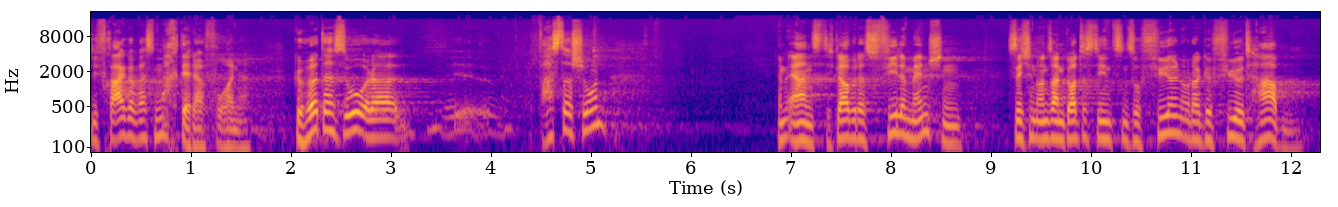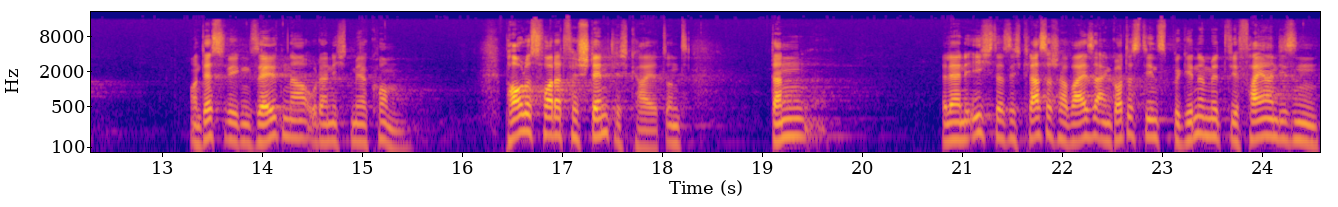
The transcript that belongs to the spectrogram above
die Frage, was macht der da vorne? Gehört das so oder äh, war es das schon? Im Ernst, ich glaube, dass viele Menschen sich in unseren Gottesdiensten so fühlen oder gefühlt haben und deswegen seltener oder nicht mehr kommen. Paulus fordert Verständlichkeit und dann lerne ich, dass ich klassischerweise einen Gottesdienst beginne mit, wir feiern diesen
